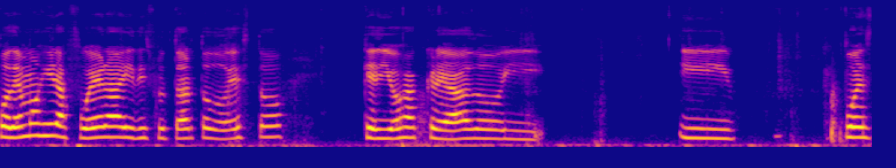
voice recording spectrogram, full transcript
podemos ir afuera y disfrutar todo esto que Dios ha creado y, y pues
